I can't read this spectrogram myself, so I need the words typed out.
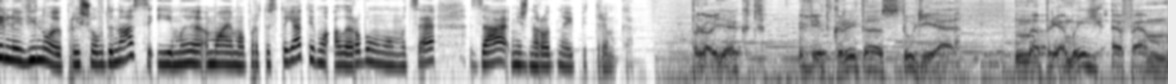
Сильною війною прийшов до нас, і ми маємо протистояти йому, але робимо ми це за міжнародної підтримки. Проєкт Відкрита студія на прямий. ФМ.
